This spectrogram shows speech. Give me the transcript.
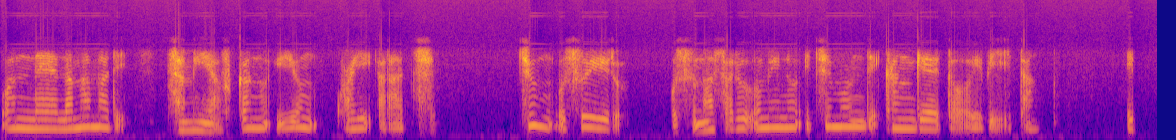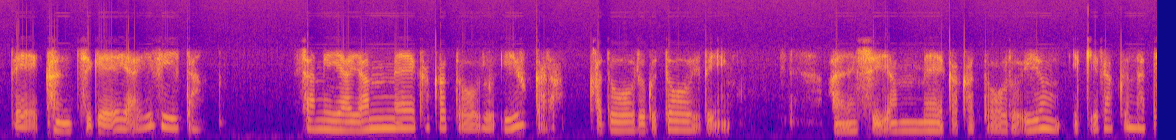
わんねえなままでサミや深のいゆんこいあらち。純薄いる薄まさる海の一門で歓迎といびいたん。一ぺかんちげやいびいたん。サミややんめいかかとおるいゆからかどおるぐといびん。安心やんめいかかとおるいゆん生きらくなて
